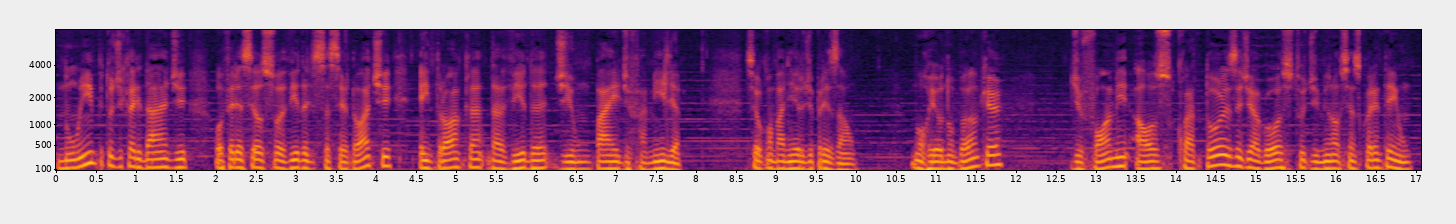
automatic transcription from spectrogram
num ímpeto de caridade, ofereceu sua vida de sacerdote em troca da vida de um pai de família, seu companheiro de prisão. Morreu no bunker de fome aos 14 de agosto de 1941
